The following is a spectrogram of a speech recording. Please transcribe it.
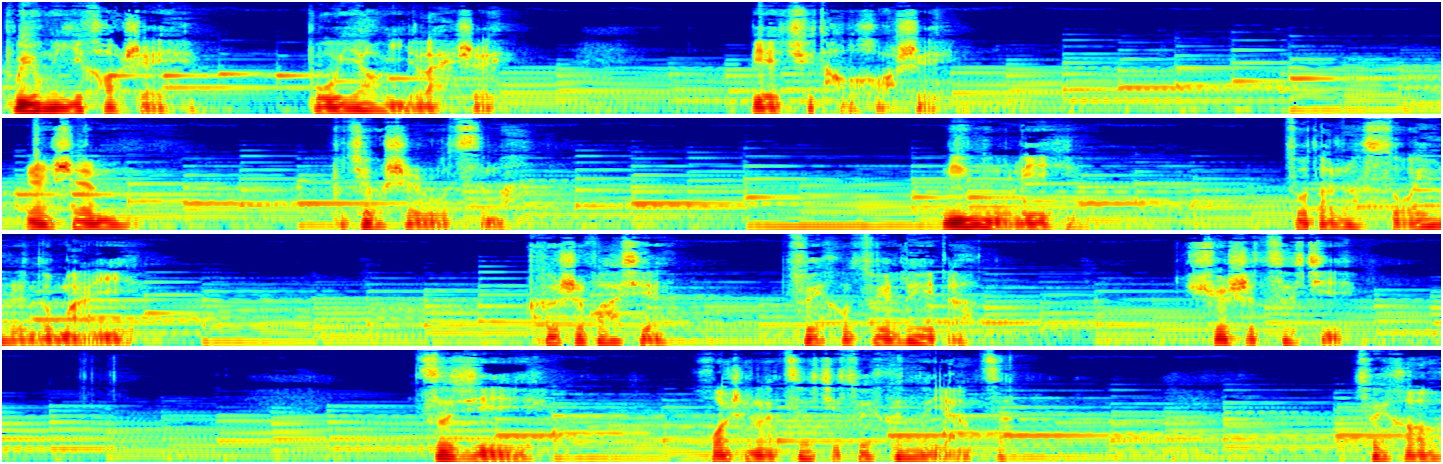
不用依靠谁，不要依赖谁，别去讨好谁。人生不就是如此吗？你努力做到让所有人都满意，可是发现最后最累的却是自己，自己活成了自己最恨的样子。最后，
